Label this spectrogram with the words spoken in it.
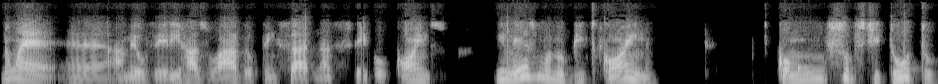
Não é, é, a meu ver, irrazoável pensar nas stablecoins e mesmo no Bitcoin como um substituto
